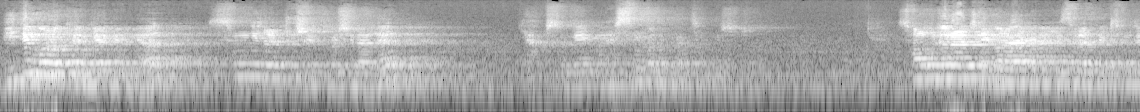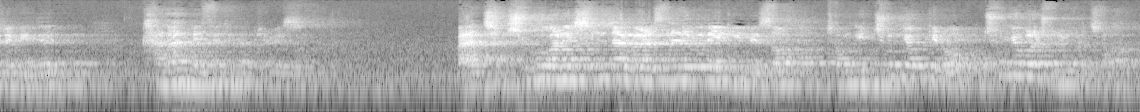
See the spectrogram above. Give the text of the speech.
믿음으로 견뎌내면 승리를 주실 것이라는 약속의 말씀과 똑같은 것이죠. 성전을 재건해야 하는 이스라엘 백성들에게는 강한 메시지가 필요했습니다. 마치 죽어가는 심장을 살리고내기 위해서 전기 충격기로 충격을 주는 것처럼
